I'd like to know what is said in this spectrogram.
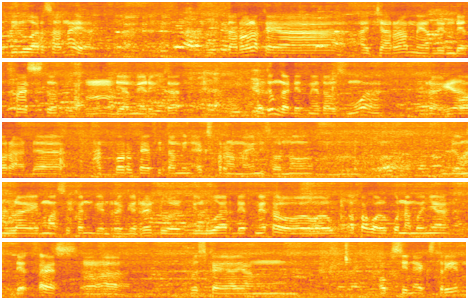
di luar sana ya taruhlah kayak acara Merlin Death Fest tuh Hmm. di Amerika. Itu nggak death metal semua. Grindcore Iya. ada. Hardcore kayak Vitamin X pernah main di sono. Udah mulai masukkan genre-genre di luar death metal wal- wal- apa walaupun namanya Death Fest. Ah. terus kayak yang Obscene Extreme.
